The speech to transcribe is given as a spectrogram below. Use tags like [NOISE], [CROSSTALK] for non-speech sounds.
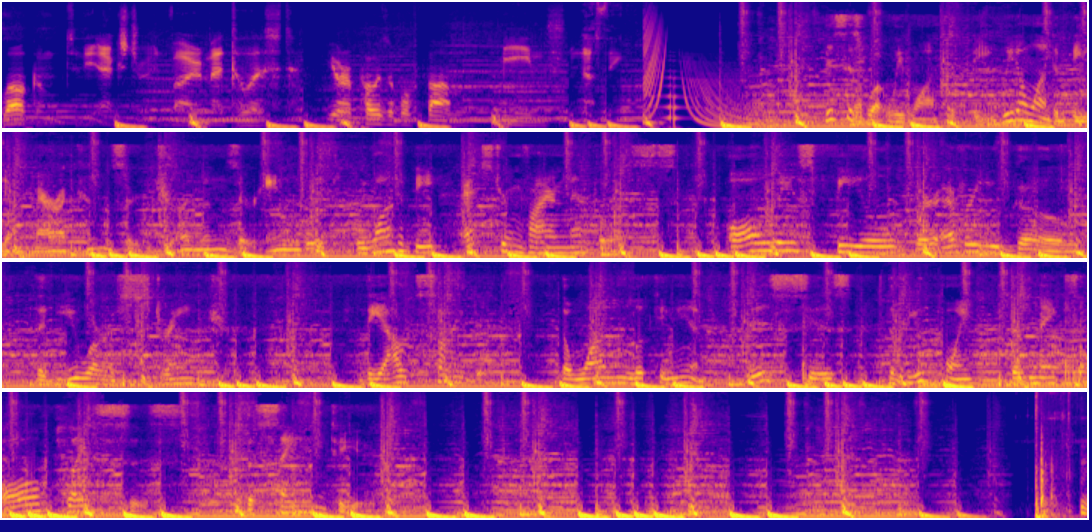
Welcome to the Extraenvironmentalist. Your opposable thumb means nothing. This is what we want to be. We don't want to be Americans or Germans or English. We want to be extra environmentalists. Always feel wherever you go that you are a stranger, the outsider, the one looking in. This is the viewpoint that makes all places the same to you.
